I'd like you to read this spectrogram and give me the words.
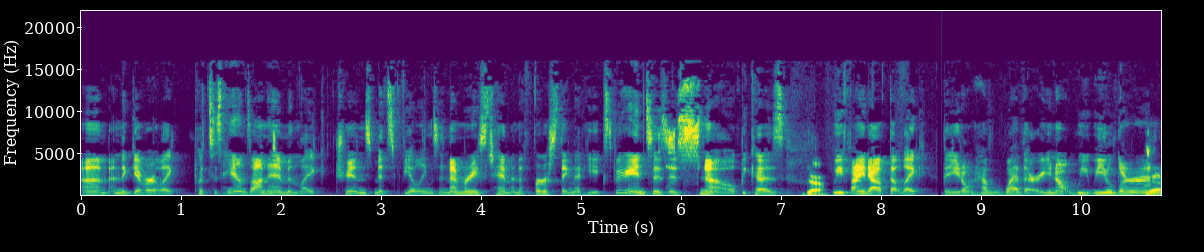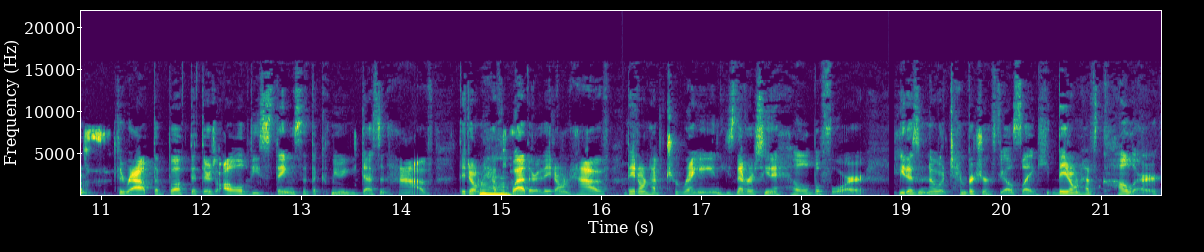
um, and the giver like puts his hands on him and like transmits feelings and memories to him. And the first thing that he experiences is snow because Yeah. we find out that like they don't have weather. You know we, we learn Yeah. throughout the book that there's all of these things that the community doesn't have. They don't have weather. They don't have they don't have terrain. He's never seen a hill before he doesn't know what temperature feels like. He- they don't have color.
